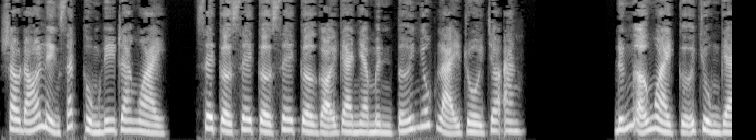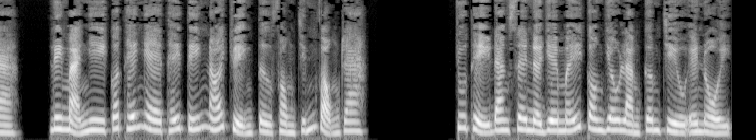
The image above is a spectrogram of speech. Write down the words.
sau đó liền xách thùng đi ra ngoài, xê cờ xê cờ xê cờ gọi gà nhà mình tới nhốt lại rồi cho ăn. Đứng ở ngoài cửa chuồng gà, Liên mạng Nhi có thể nghe thấy tiếng nói chuyện từ phòng chính vọng ra. Chu thị đang CNG mấy con dâu làm cơm chiều ê nội,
